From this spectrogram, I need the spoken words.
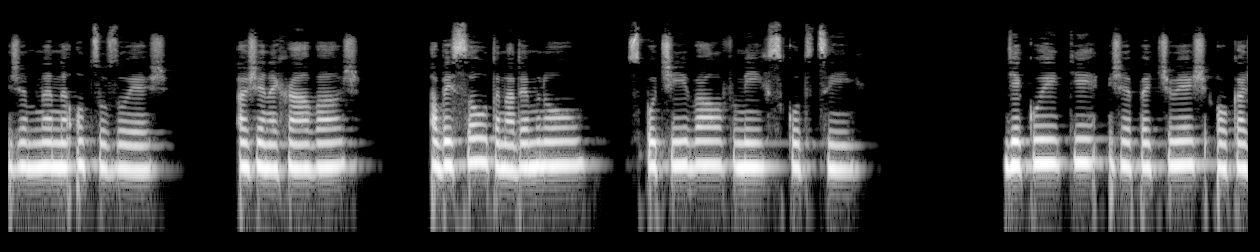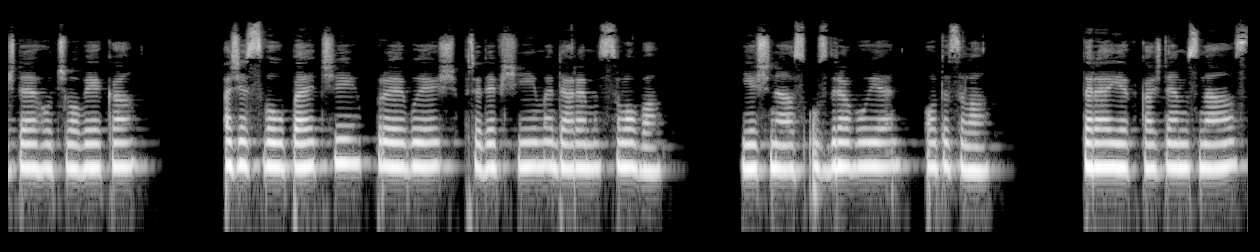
že mne neodsuzuješ a že necháváš, aby soud nade mnou spočíval v mých skutcích. Děkuji ti, že pečuješ o každého člověka a že svou péči projevuješ především darem slova, jež nás uzdravuje od zla, které je v každém z nás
